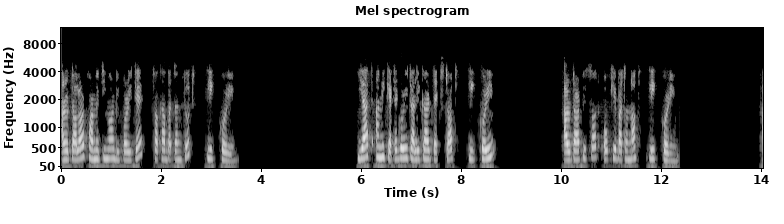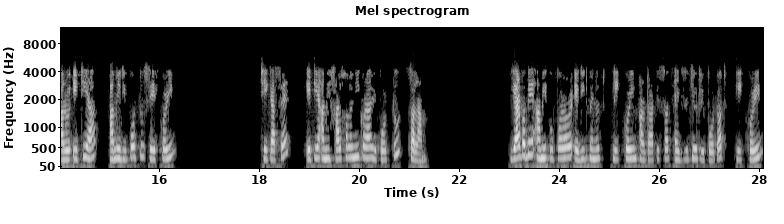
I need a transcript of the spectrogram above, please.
আৰু তলৰ ফৰমেটিঙৰ বিপৰীতে থকা বাটনটোত ক্লিক কৰিম। ইয়াত আমি কেটেগৰী তালিকাৰ টেক্সটত ক্লিক কৰিম আৰু তাৰ পিছত অক বাটনত ক্লিক কৰিম। আৰু এতিয়া আমি ৰিপৰ্টটো চেভ কৰিম। ঠিক আছে এতিয়া আমি সাল সলনি কৰা ৰিপৰ্টটো চলাম। ইয়াৰ বাবে আমি ওপৰৰ এডিট মেনুত ক্লিক কৰিম আৰু তাৰ পিছত এক্সিকিউট Reportত ক্লিক কৰিম।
